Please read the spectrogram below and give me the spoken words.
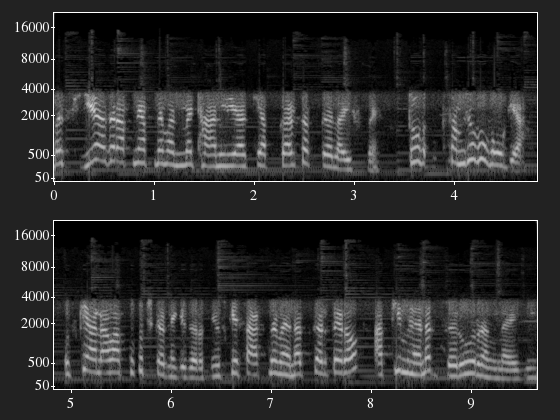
बस ये अगर आपने अपने मन में ठान लिया कि आप कर सकते हो लाइफ में तो समझो वो हो गया। उसके अलावा आपको कुछ करने की ज़रूरत नहीं। उसके साथ में मेहनत करते रहो। आपकी मेहनत ज़रूर रंग लाएगी।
